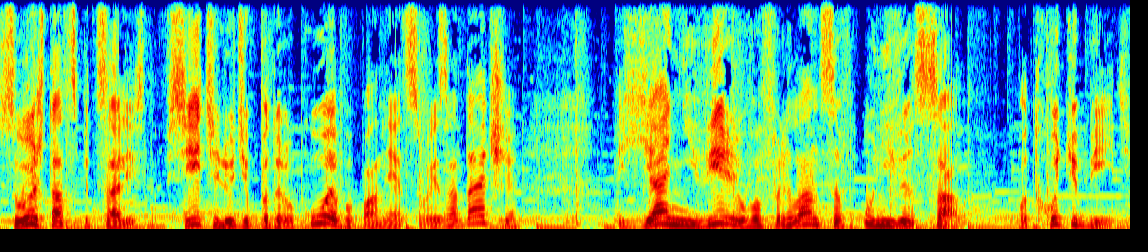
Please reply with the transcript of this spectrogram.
свой штат специалистов. Все эти люди под рукой выполняют свои задачи. Я не верю во фрилансов универсалов. Вот хоть убейте.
